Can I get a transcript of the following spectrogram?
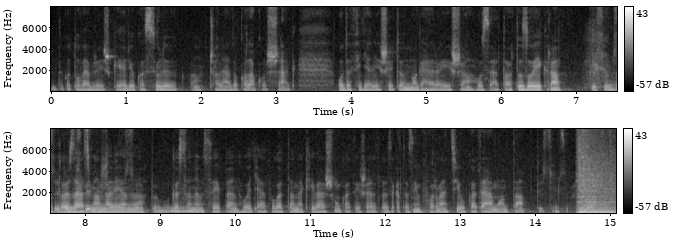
Hát akkor továbbra is kérjük a szülők, a családok, a lakosság odafigyelését önmagára és a hozzátartozóikra. Köszönöm Dr. Zászmán Marianna, köszönöm szépen, hogy elfogadta a meghívásunkat, és ezeket az információkat elmondta. Köszönöm szépen.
